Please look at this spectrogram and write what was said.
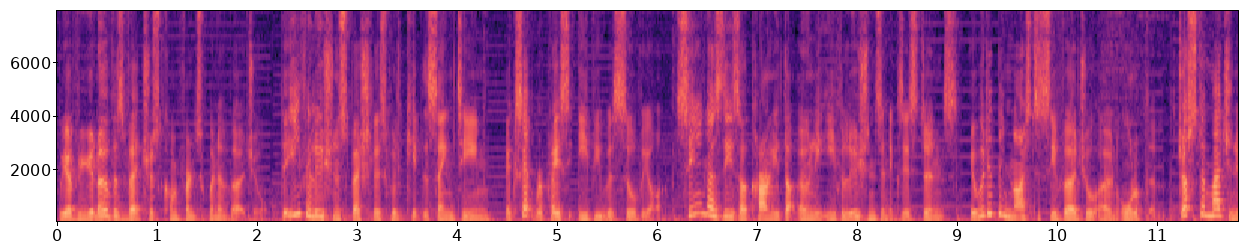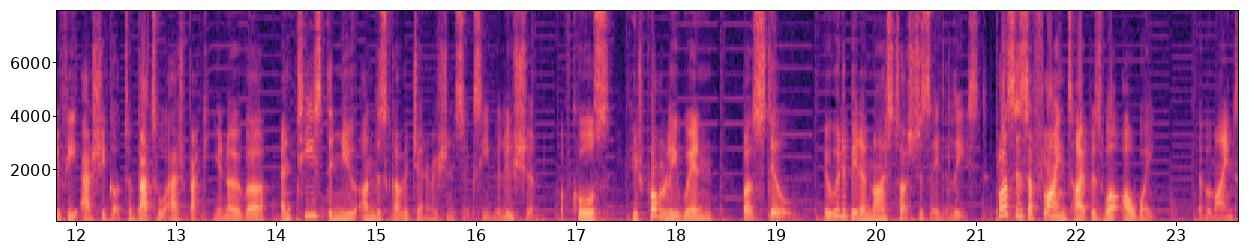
we have Unova's Vertress Conference winner Virgil. The Evolution Specialist would keep the same team, except replace Eevee with Sylveon. Seeing as these are currently the only evolutions in existence, it would have been nice to see Virgil own all of them. Just imagine if he actually got to battle Ash back in Unova and teased the new undiscovered Generation 6 evolution. Of course, he'd probably win, but still, it would have been a nice touch to say the least. Plus it's a flying type as well, oh wait, never mind.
